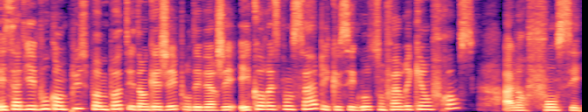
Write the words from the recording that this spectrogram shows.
Et saviez-vous qu'en plus Pompot est engagé pour des vergers éco-responsables et que ces gourdes sont fabriquées en France? Alors foncez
